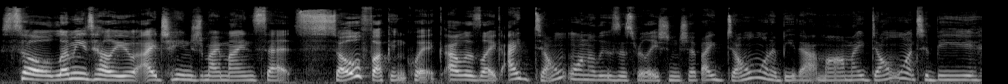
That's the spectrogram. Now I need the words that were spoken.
So let me tell you, I changed my mindset so fucking quick. I was like, I don't want to lose this relationship. I don't want to be that mom. I don't want to be,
